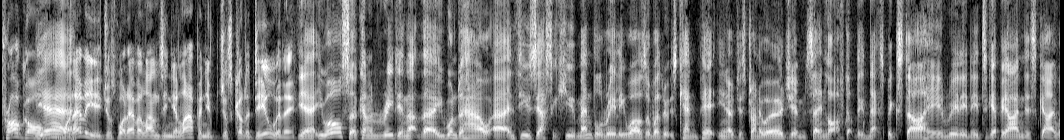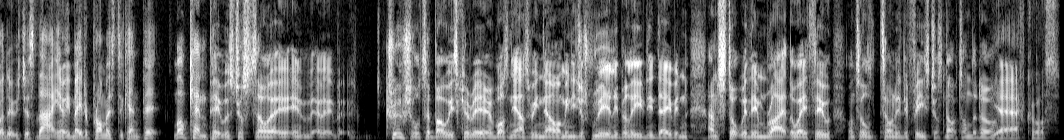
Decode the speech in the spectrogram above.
prog or Yeah. whatever. You just whatever lands in your lap, and you've just got to deal with it. Yeah, you also kind of reading that there, you wonder how uh, enthusiastic Hugh Mendl really was, or whether it was Ken Pitt, you know, just trying to urge him, saying, "Look, I've got the next big star here. Really need to get behind this guy." Whether it was just that, you know, he made a promise to Ken Pitt. Well, Ken Pitt was just so uh, uh, crucial to Bowie's career, wasn't he? As we know, I mean, he just really believed in David and, and stuck with him right the way through until Tony DeFries just knocked on the door. Yeah, of course.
